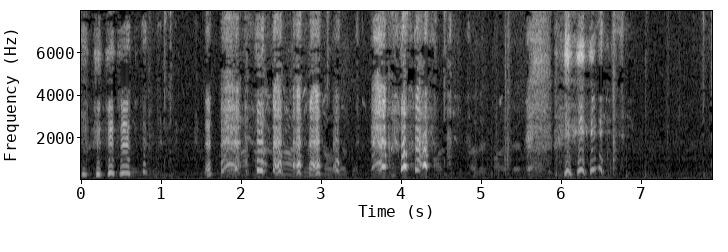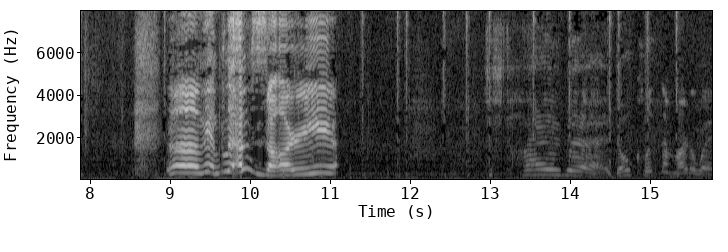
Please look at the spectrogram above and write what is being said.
Oh man, Blue, sorry. Just hide it. Don't click them right away.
